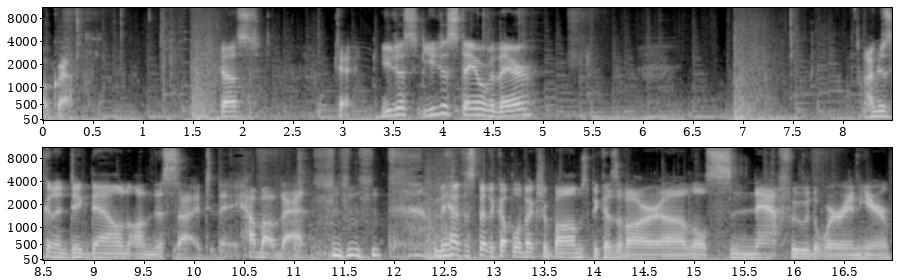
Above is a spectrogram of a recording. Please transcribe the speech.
Oh crap. Just okay. You just you just stay over there. I'm just gonna dig down on this side today. How about that? we may have to spend a couple of extra bombs because of our uh, little snafu that we're in here.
